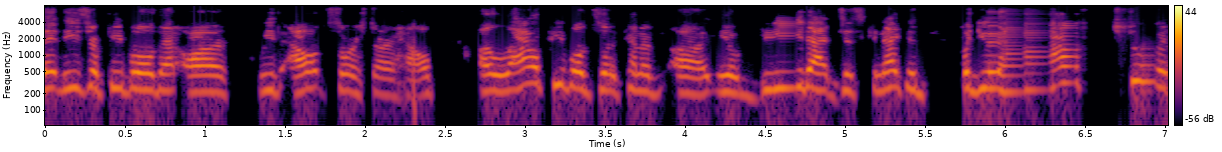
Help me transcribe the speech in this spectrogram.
that these are people that are we've outsourced our help. Allow people to kind of uh, you know be that disconnected, but you have to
